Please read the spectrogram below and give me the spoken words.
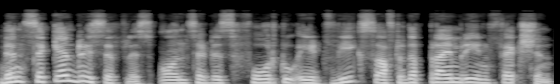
Then secondary syphilis, onset is 4 to 8 weeks after the primary infection.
